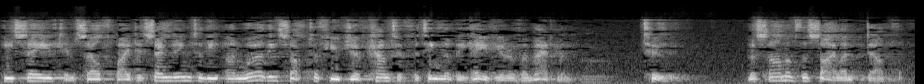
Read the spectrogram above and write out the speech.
He saved himself by descending to the unworthy subterfuge of counterfeiting the behavior of a madman. 2. The Psalm of the Silent Dove.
